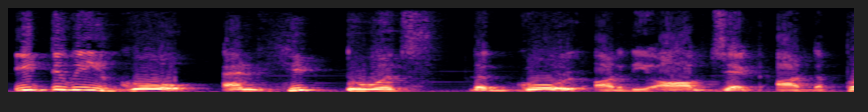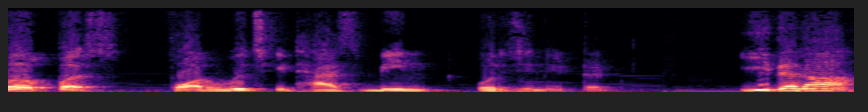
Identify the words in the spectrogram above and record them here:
It will go and hit towards the goal or the object or the purpose for which it has been originated இததான்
